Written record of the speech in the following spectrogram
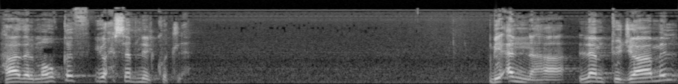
هذا الموقف يحسب للكتلة بأنها لم تجامل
